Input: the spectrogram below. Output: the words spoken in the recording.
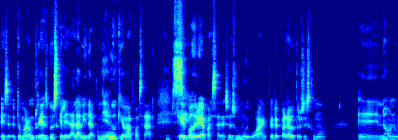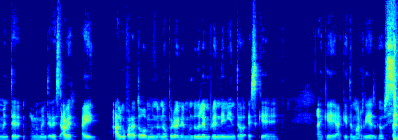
es, tomar un riesgo es que le da la vida, como, uy, ¿qué va a pasar? ¿Qué podría pasar? Eso es muy guay, pero para otros es como, eh, no, no me, no me interesa. A ver, hay algo para todo el mundo, ¿no? Pero en el mundo del emprendimiento es que hay que, hay que tomar riesgos. Sí,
